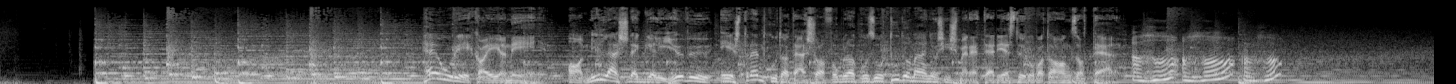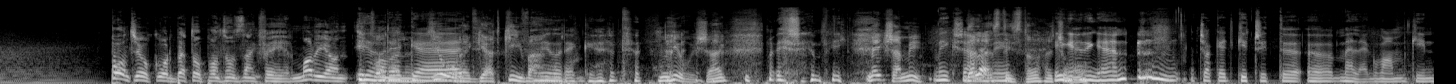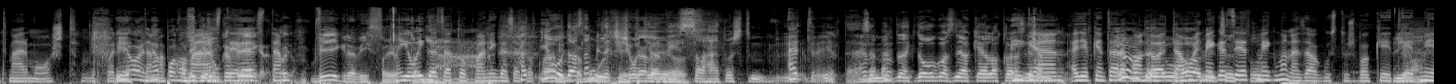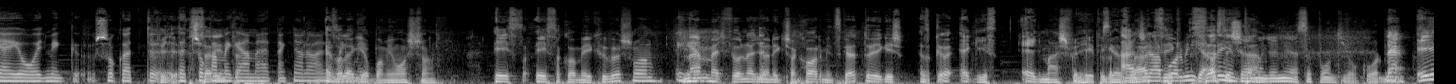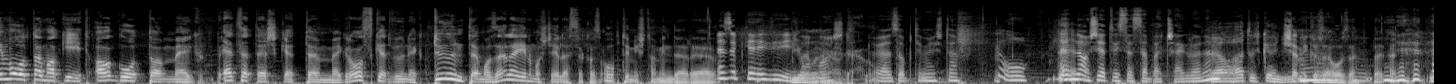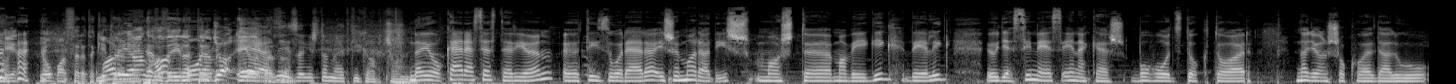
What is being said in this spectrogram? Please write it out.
Heuréka élmény! A Millás reggeli jövő és trendkutatással foglalkozó tudományos ismeretterjesztő robata hangzott el. Aha, aha, aha. Pont jókor betoppant hozzánk Fehér Marian. Itt jó van reggelt. Jó reggelt, kívánunk. Jó reggelt. Mi újság? semmi. Még semmi? Még semmi. De lesz tiszta. Egy igen, csomó. igen. Csak egy kicsit ö, meleg van kint már most. Mikor Jaj, ne panaszkodjunk, végre, végre visszajött Jó, igazatok van, igazatok hát van. Jó, de az nem mindegy, hogy hogy jön vissza. Hát most hát, érte, az embernek dolgoznia kell, akkor azért Igen, nem... egyébként arra gondoltam, hogy még ezért még van ez augusztusban két hét. Milyen jó, hogy még sokat, tehát sokan még még elmehetnek nyaralni. Ez a legjobb, ami most van. Ész, éjszaka még hűvös van, Igen. nem megy föl 40-ig, csak 32-ig, és ez egész egy-másfél hétig ez Ács látszik. Gábor mindjárt Szerintem... azt is elmondja, hogy mi lesz a pont jókorban. Ne, én voltam, akit aggódtam meg, eceteskedtem meg, rossz kedvűnek tűntem az elején, most én leszek az optimista mindenre. Ez egy így van most, ő az optimista. Jó. De de most jött vissza szabadságról, nem? Ja, hát úgy könnyű. Semmi köze hozzá. Én jobban szeretek itt Marian, lenni. Ez az életem, mondja el, nézd, és nem lehet kikapcsolni. Na jó, Kárász Eszter jön 10 órára, és ő marad is most ma végig, délig. Ő ugye színész, énekes, bohóc doktor, nagyon sokoldalú,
